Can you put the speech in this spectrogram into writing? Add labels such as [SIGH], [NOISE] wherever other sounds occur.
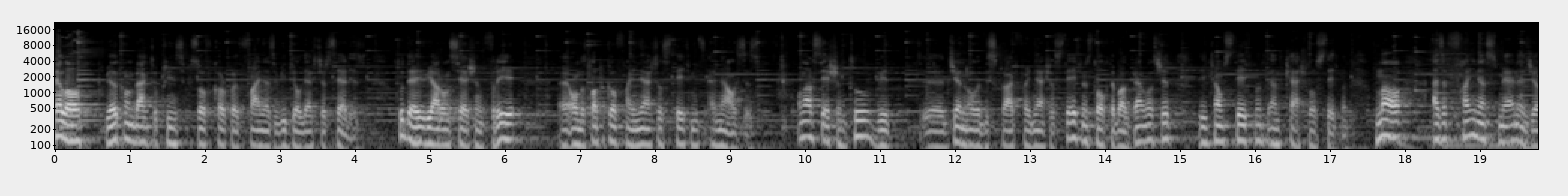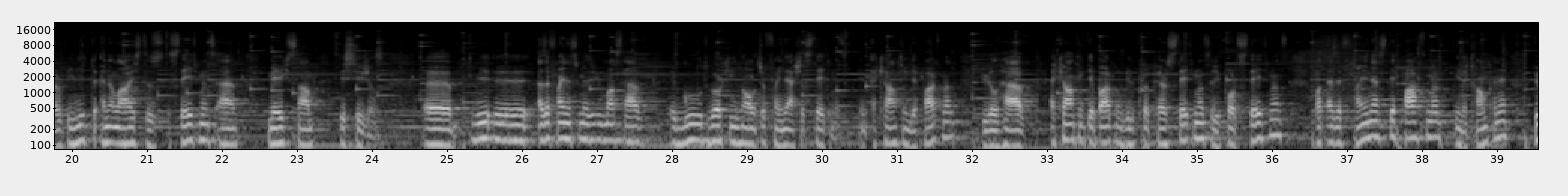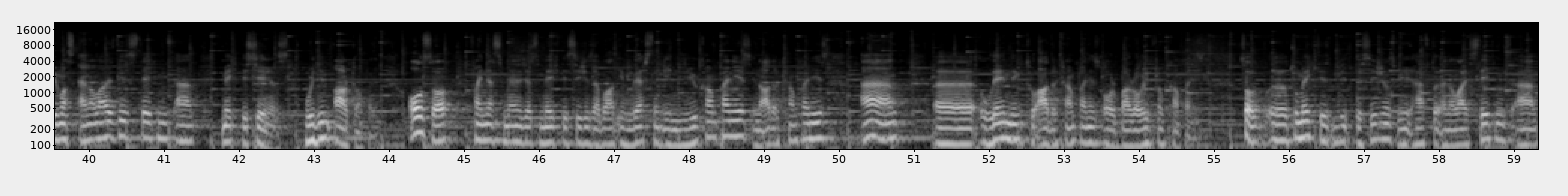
Hello, welcome back to Principles of Corporate Finance video lecture series. Today we are on session 3 uh, on the topic of financial statements analysis. On our session 2 we uh, generally described financial statements, talked about balance sheet, income statement and cash flow statement. Now, as a finance manager, we need to analyze these statements and make some decisions. Uh, we, uh, as a finance manager, you must have a good working knowledge of financial statements. In accounting department, we will have accounting department will prepare statements, report statements, but as a finance department in a company, we must analyze these statements and make decisions within our company. Also, finance managers make decisions about investing in new companies, in other companies, and uh, lending to other companies or borrowing from companies. So uh, to make these decisions, we have to analyze statements and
